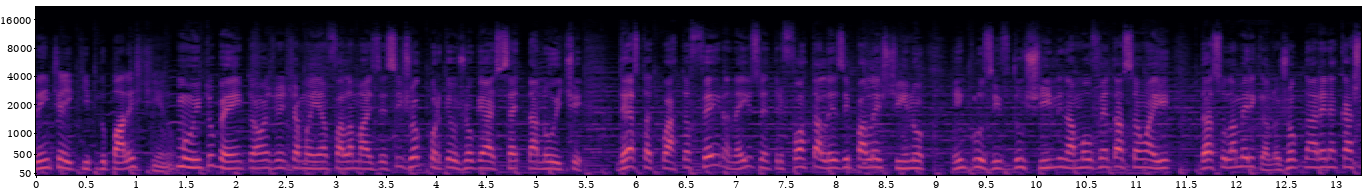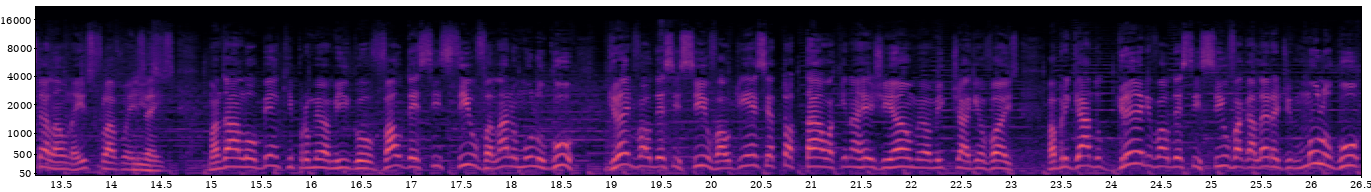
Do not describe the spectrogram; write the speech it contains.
frente à equipe do Palestino. Muito bem, então a gente amanhã fala mais desse jogo, porque o jogo é às 7 da noite desta quarta-feira, né? Isso entre Fortaleza e Palestino, inclusive do Chile, na movimentação aí da Sul-Americana. O jogo na Arena Castelão, não é isso, Flávio Moisés? Mandar um alô bem aqui pro meu amigo Valdeci Silva, lá no Mulugu. Grande Valdeci Silva, audiência total aqui na região, meu amigo Tiaguinho Voz. Obrigado, grande Valdeci Silva, galera de Mulugu,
